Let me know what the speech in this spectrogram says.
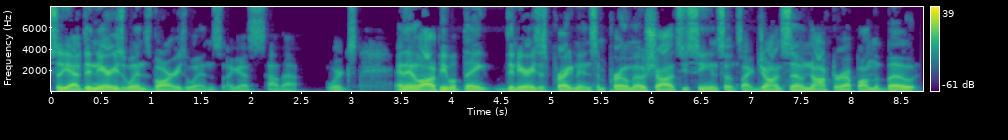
so yeah, if Daenerys wins, Varys wins. I guess how that works. And then a lot of people think Daenerys is pregnant in some promo shots you see, and so it's like Jon Snow knocked her up on the boat,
